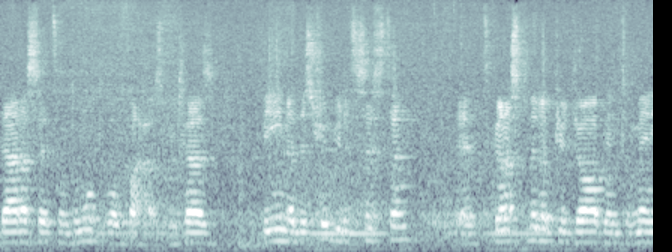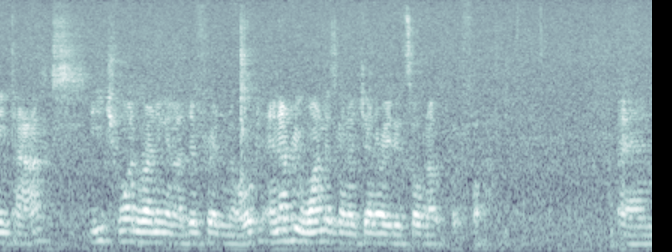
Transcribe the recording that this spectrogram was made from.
data sets into multiple files because being a distributed system, it's going to split up your job into many tasks, each one running on a different node, and every one is going to generate its own output file. And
